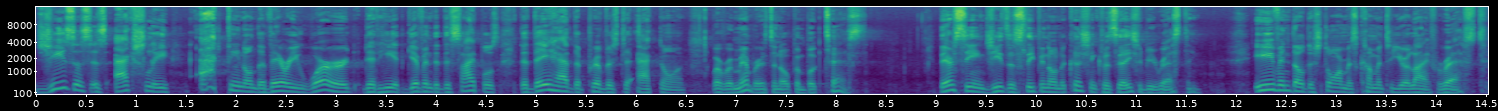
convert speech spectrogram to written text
Jesus is actually acting on the very word that he had given the disciples that they had the privilege to act on. But remember, it's an open book test. They're seeing Jesus sleeping on the cushion because they should be resting. Even though the storm is coming to your life, rest.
